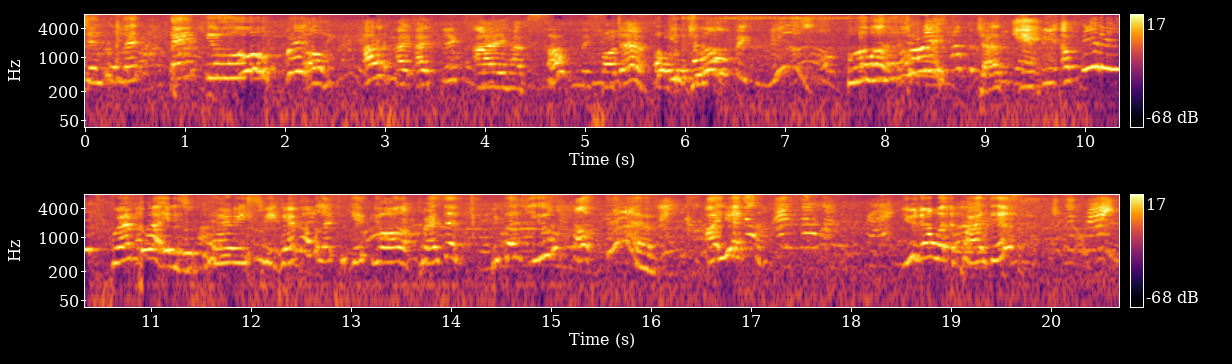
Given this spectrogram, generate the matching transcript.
Gentlemen. Thank you. Wait, oh, I, I, I think I have something for them. Oh, you do? helping me. Oh, oh sorry. Just give me a minute. Grandpa is very sweet. Grandpa would like to give you all a present because you helped them. Are you excited? Know what's the prize. You know what the prize is? It's a prize.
